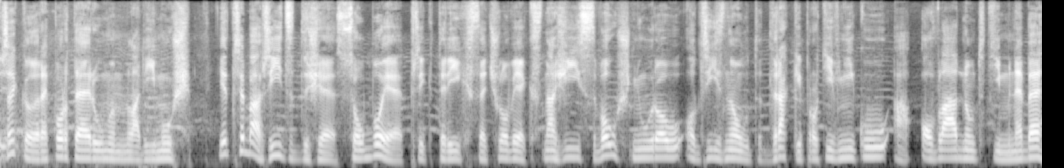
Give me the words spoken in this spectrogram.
Řekl reportérům mladý muž. Je třeba říct, že souboje, při kterých se člověk snaží svou šňůrou odříznout draky protivníků a ovládnout tím nebe,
